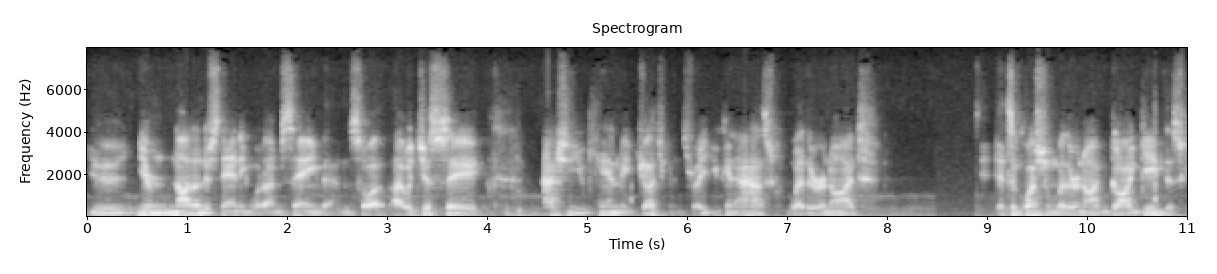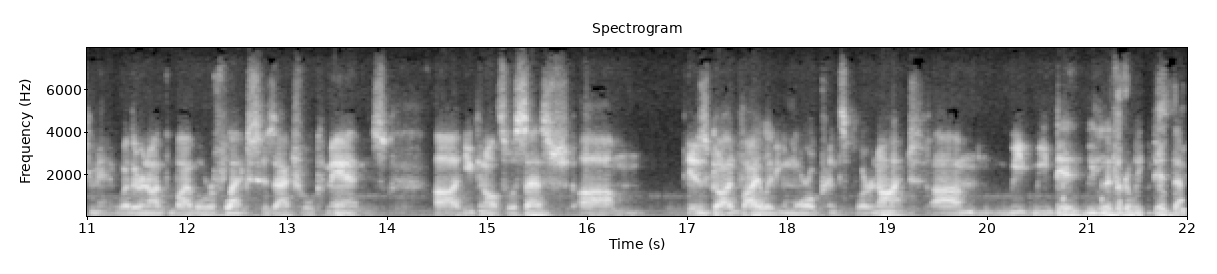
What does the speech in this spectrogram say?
you you're not understanding what I'm saying. Then, so I, I would just say, actually, you can make judgments, right? You can ask whether or not it's a question whether or not God gave this command, whether or not the Bible reflects His actual commands uh, you can also assess um, is God violating a moral principle or not? Um, we, we did, we literally did that.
